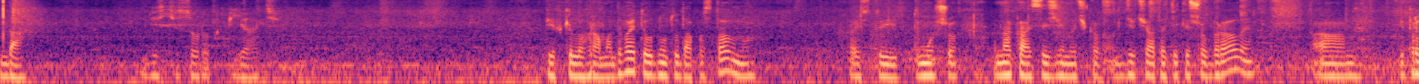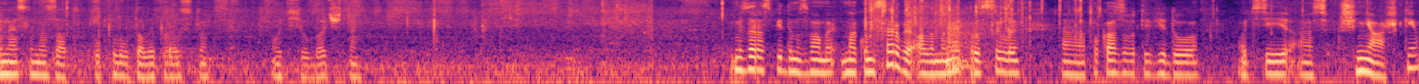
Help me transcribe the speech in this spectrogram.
Да. 245. Пів кілограма. Давайте одну туди поставимо. Хай стоїть, тому що на касі жіночка, дівчата тільки що брали а, і принесли назад, поплутали просто. Оцю, бачите? Ми зараз підемо з вами на консерви, але мене просили показувати відео оці е, шняшки.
